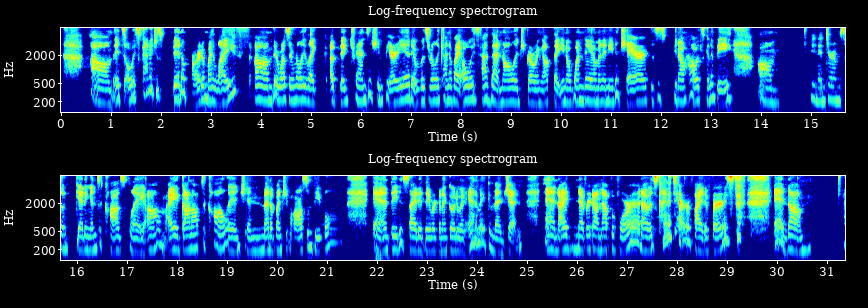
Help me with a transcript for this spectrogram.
Um, it's always kind of just been a part of my life. Um, there wasn't really like a big transition period. It was really kind of, I always had that knowledge growing up that, you know, one day I'm going to need a chair. This is, you know, how it's going to be. Um, and in terms of getting into cosplay, um, I had gone off to college and met a bunch of awesome people and they decided they were going to go to an anime convention and I'd never done that before and I was kind of terrified at first. And um,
